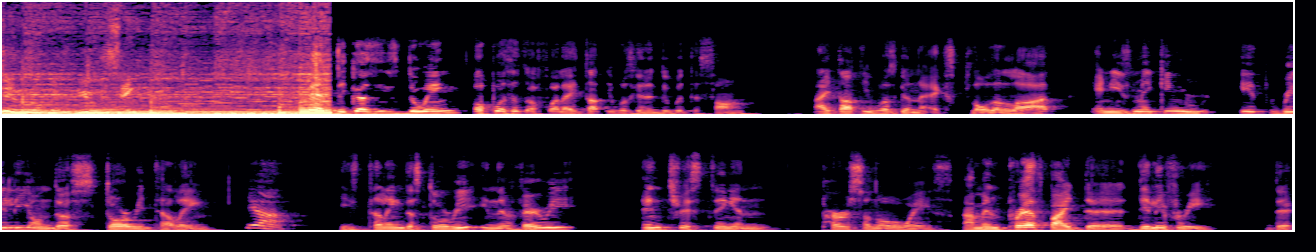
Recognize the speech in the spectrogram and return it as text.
My music. Good, because he's doing opposite of what I thought he was gonna do with the song. I thought he was gonna explode a lot, and he's making it really on the storytelling. yeah. He's telling the story in a very interesting and personal ways. I'm impressed by the delivery, the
